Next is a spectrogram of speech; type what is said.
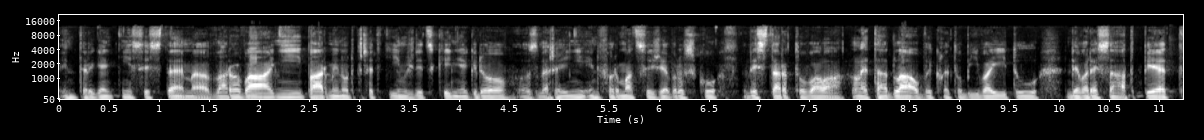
inteligentní systém varování. Pár minut předtím vždycky někdo zveřejní informaci, že v Rusku vystartovala letadla, obvykle to bývají tu 95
